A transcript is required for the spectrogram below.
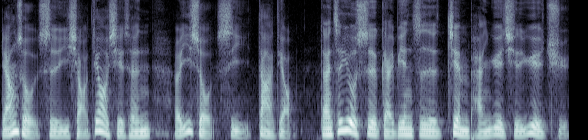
两首是以小调写成，而一首是以大调。但这又是改编自键盘乐器的乐曲。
